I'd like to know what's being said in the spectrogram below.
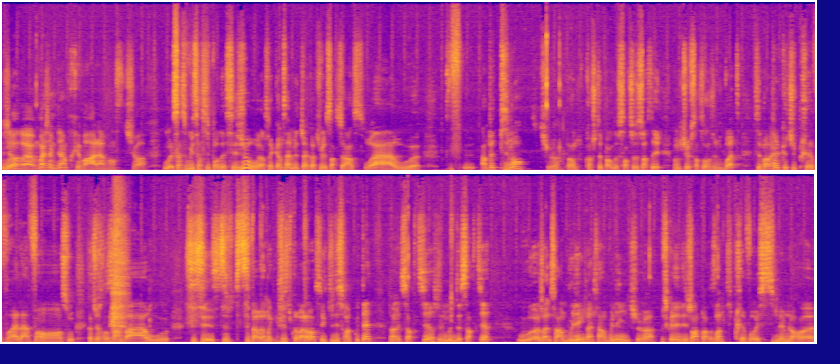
Genre, euh, moi j'aime bien prévoir à l'avance, tu vois. Ouais, ça, oui, ça c'est pour des séjours ou un truc comme ça, mais tu vois, quand tu veux sortir un soir ou euh, un peu de piment, tu vois. Par exemple, quand je te parle de sortir ce soir, c'est quand tu veux sortir dans une boîte, c'est pas Ouais. un truc que tu prévois à l'avance ou quand tu sors dans un bar ou c'est- pas vraiment quelque chose que tu prévois à l'avance, c'est que tu dis sur un coup de tête, j'ai envie de sortir, j'ai le mood de sortir ou euh, j'ai envie de faire un bowling, j'ai envie de faire un bowling, tu vois. Je connais des gens, par exemple, qui prévoient aussi, même leur, euh,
